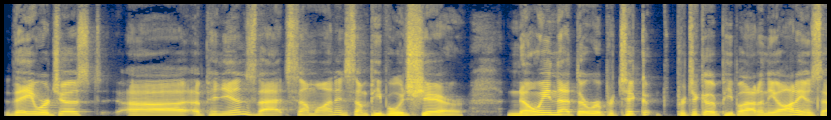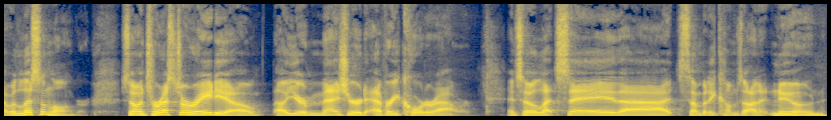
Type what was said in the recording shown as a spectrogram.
They were just uh, opinions that someone and some people would share, knowing that there were particular particular people out in the audience that would listen longer. So in terrestrial radio, uh, you're measured every quarter hour. And so let's say that somebody comes on at noon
